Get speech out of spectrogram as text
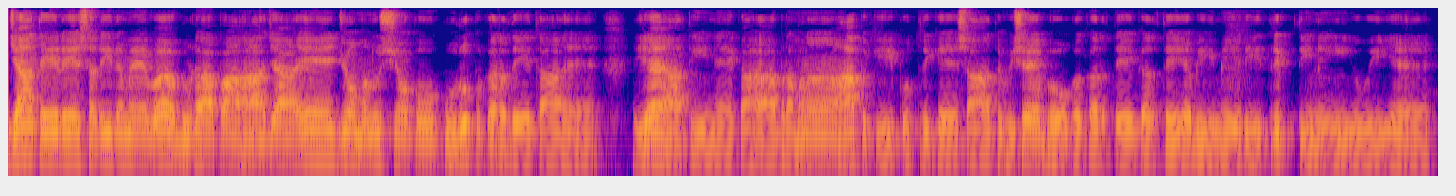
जा तेरे शरीर में वह बुढ़ापा आ जाए जो मनुष्यों को कुरूप कर देता है। यह आती ने कहा भ्रमण आपकी पुत्री के साथ विषय भोग करते करते अभी मेरी तृप्ति नहीं हुई है।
